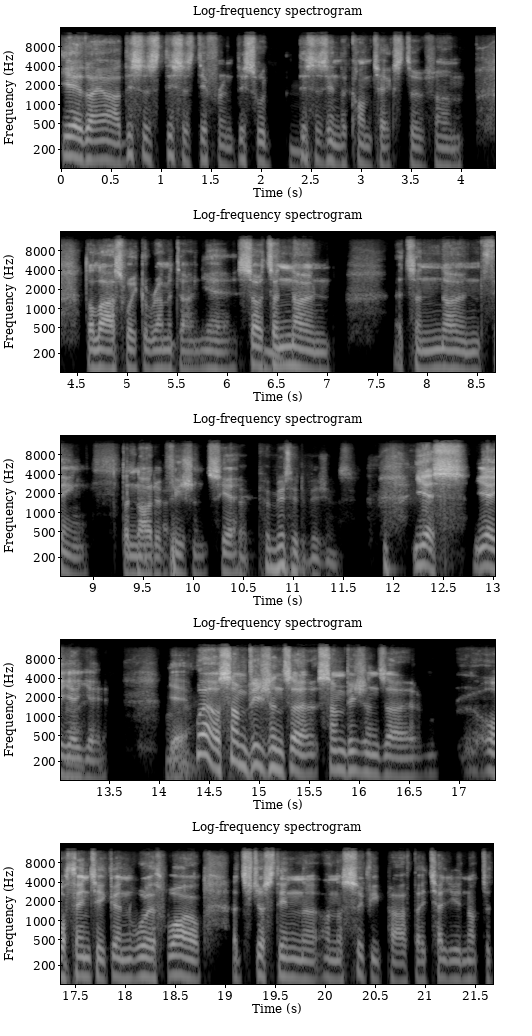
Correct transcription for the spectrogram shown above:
Yeah, they are. This is this is different. This would mm. this is in the context of um, the last week of Ramadan. Yeah, so it's mm. a hmm. known, it's a known thing. The so night of visions. Yeah, permitted visions. yes. Yeah. Yeah. Yeah. Yeah. Okay. Well, some visions are some visions are authentic and worthwhile. It's just in the on the Sufi path they tell you not to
